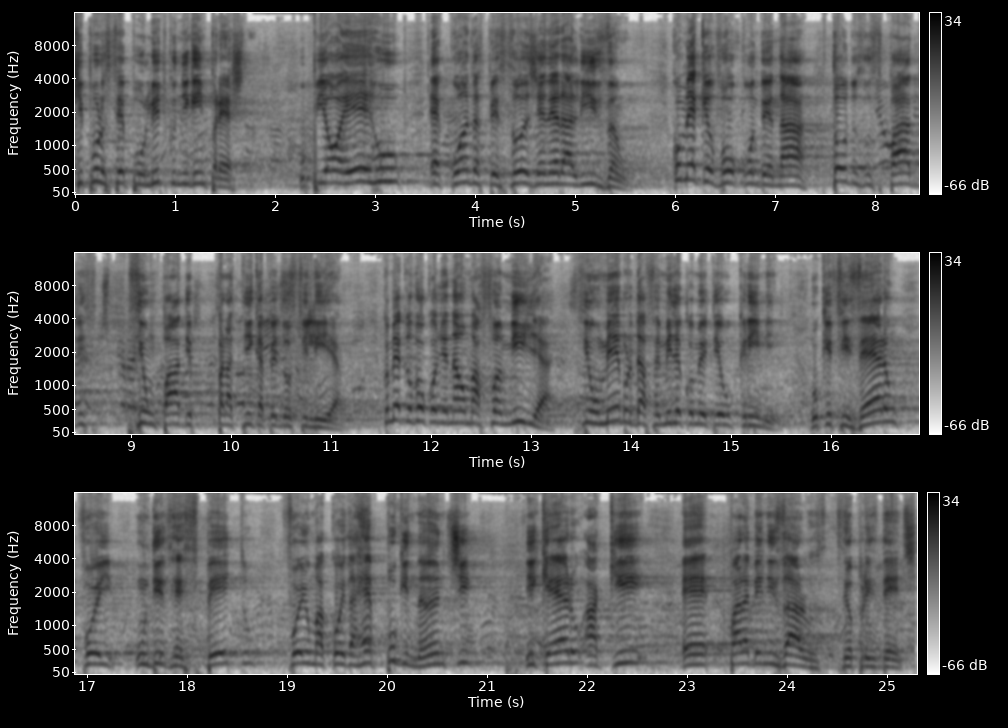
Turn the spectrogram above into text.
que por ser político ninguém presta. O pior erro é quando as pessoas generalizam. Como é que eu vou condenar todos os padres se um padre pratica pedofilia? Como é que eu vou condenar uma família se um membro da família cometeu o crime? O que fizeram foi um desrespeito, foi uma coisa repugnante e quero aqui é, parabenizá-lo, senhor presidente,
